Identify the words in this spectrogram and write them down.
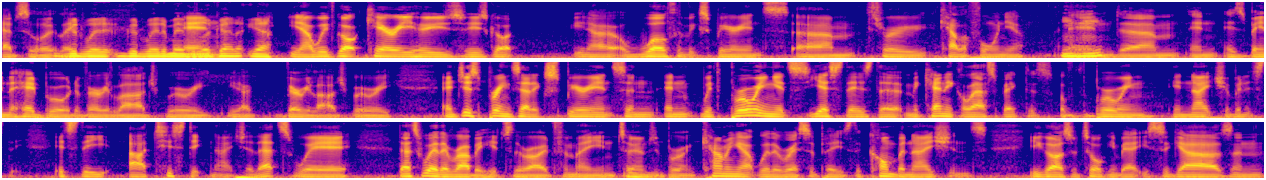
Absolutely. Good way, to, good way to maybe And, look at it. Yeah. You know, we've got Kerry, who's who's got you know a wealth of experience um, through California, Mm-hmm. and um, and has been the head brewer at a very large brewery. You know, very large brewery, and just brings that experience. And, and with brewing, it's yes, there's the mechanical aspect of the brewing in nature, but it's the it's the artistic nature. That's where that's where the rubber hits the road for me in terms mm-hmm. of brewing. Coming up with the recipes, the combinations. You guys were talking about your cigars and,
